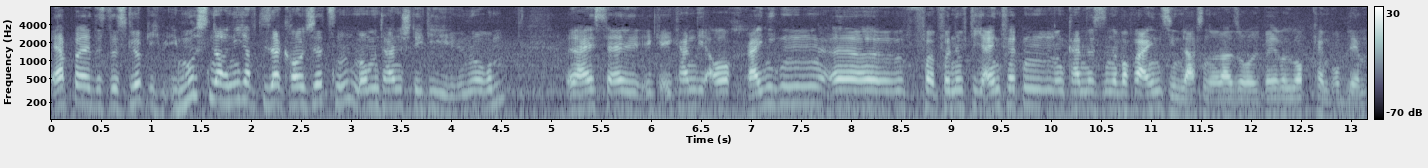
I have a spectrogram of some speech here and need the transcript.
Ich habe äh, das, das, Glück, ich, ich, muss noch nicht auf dieser Couch sitzen. Momentan steht die nur rum. Das heißt, äh, ich, ich kann die auch reinigen, äh, vernünftig einfetten und kann das eine Woche einziehen lassen oder so. Wäre überhaupt kein Problem.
